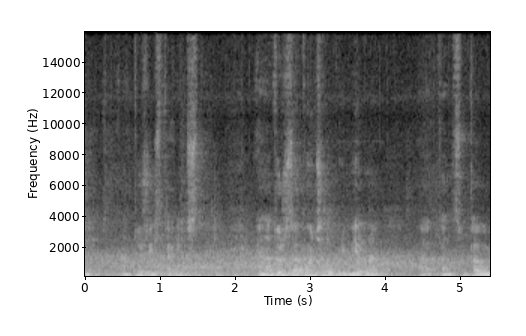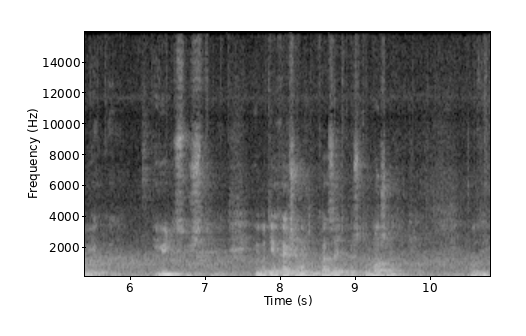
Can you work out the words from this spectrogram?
нет, она тоже историческая, и она тоже закончила примерно э, к концу того века. Ее не существует. И вот я хочу вам показать, что можно. Вот идите.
